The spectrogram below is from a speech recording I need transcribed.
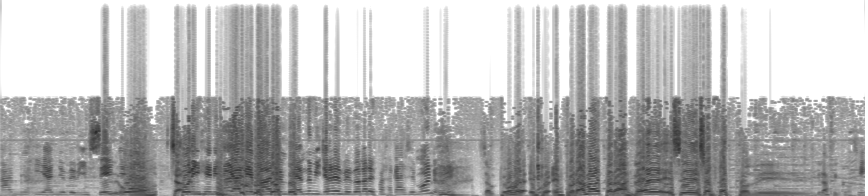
Años y años de diseño. Oh, Por ingeniería alemana, empleando millones de dólares para sacar ese mono, ¿eh? en programas para hacer ese, esos efectos de gráficos. Sí.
